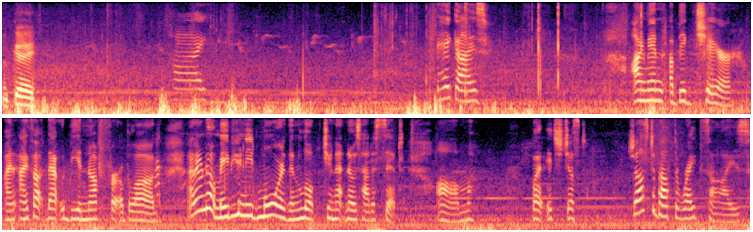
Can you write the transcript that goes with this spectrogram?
Okay. Hi. Hey guys. I'm in a big chair. I, I thought that would be enough for a blog. I don't know, maybe you need more than look, Jeanette knows how to sit. Um, but it's just, just about the right size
